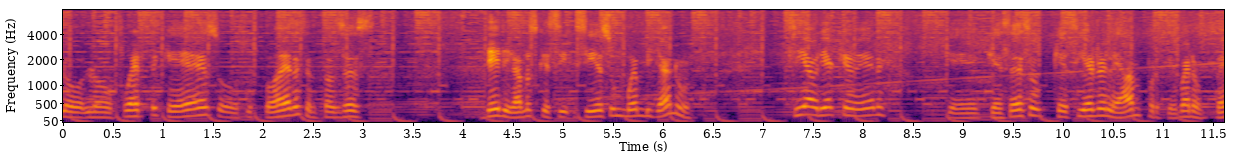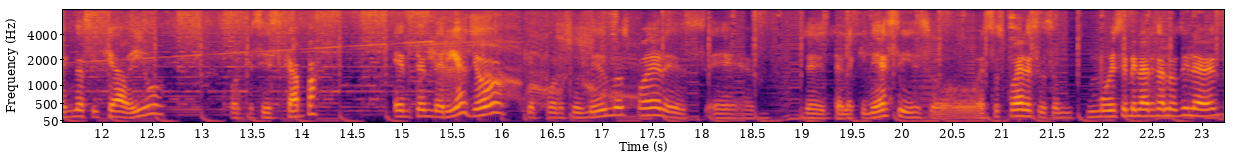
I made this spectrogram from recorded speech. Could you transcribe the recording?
lo, lo fuerte que es o sus poderes, entonces, sí, digamos que sí, sí es un buen villano. Sí habría que ver qué qué es eso, qué cierre le dan, porque bueno, Vecna sí queda vivo, porque sí escapa. Entendería yo que por sus mismos poderes eh, de telequinesis o estos poderes que son muy similares a los de Eleven,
